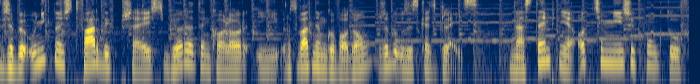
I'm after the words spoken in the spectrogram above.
Żeby uniknąć twardych przejść, biorę ten kolor i rozwadniam go wodą, żeby uzyskać glaze. Następnie od ciemniejszych punktów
